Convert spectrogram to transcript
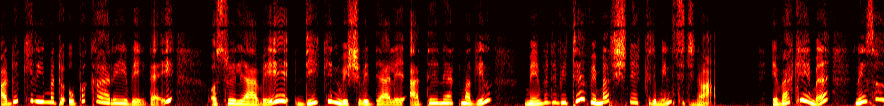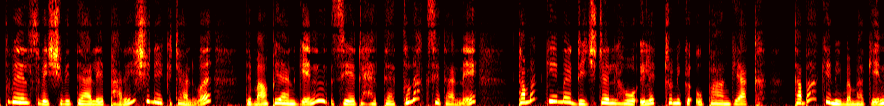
අඩුකිරීමට උපකාරී වේදැයි ඔස්ට්‍රේලියාවේ ඩීකින් විශ්වවිද්‍යාලයේ අධ්‍යයනයක් මගින් මේ වන විට විමර්ශණය කරමින් සිටිනවා. එවගේම නිසෞත්වේල්ස් විශ්වවිද්‍යාලයේ පරීක්ෂණයකට අනුව දෙමාපියන්ගෙන් සියට හැත්තැ තුනක් සිතන්නේ තමන්ගේම ඩිජිටල් හෝ ඉලෙක්ට්‍රොනික උපාංගයක් තබා ගැනීම මගින්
